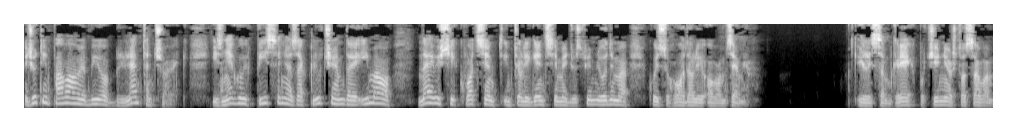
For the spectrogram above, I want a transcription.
Međutim, Pavao je bio briljantan čovjek. Iz njegovih pisanja zaključujem da je imao najviši kvocijent inteligencije među svim ljudima koji su hodali ovom zemljom. Ili sam greh počinio što sam vam,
